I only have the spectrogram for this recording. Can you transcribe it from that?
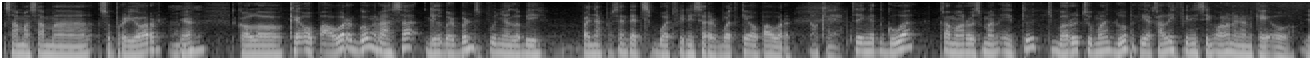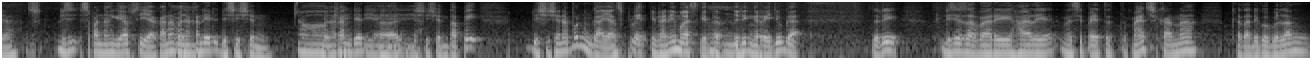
sama-sama superior ya. Kalau KO power gue ngerasa Gilbert Burns punya lebih banyak percentage buat finisher buat KO power. Oke. Seingat gua Kamaru Usman itu baru cuma dua atau tiga kali finishing orang dengan KO ya di sepanjang UFC ya karena banyak kan dia decision, Oh, banyak oke. kan dia Iya, uh, iya, iya. decision tapi decisionnya pun nggak yang split unanimous gitu jadi ngeri juga jadi this is a very highly anticipated match karena kayak tadi gue bilang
